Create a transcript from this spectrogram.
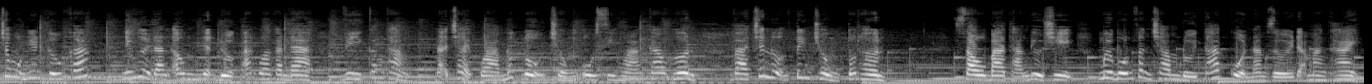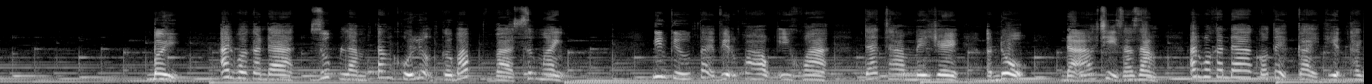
Trong một nghiên cứu khác, những người đàn ông nhận được ashwagandha vì căng thẳng đã trải qua mức độ chống oxy hóa cao hơn và chất lượng tinh trùng tốt hơn. Sau 3 tháng điều trị, 14% đối tác của nam giới đã mang thai. 7. Ashwagandha giúp làm tăng khối lượng cơ bắp và sức mạnh. Nghiên cứu tại Viện Khoa học Y khoa Data Meje, Ấn Độ đã chỉ ra rằng ashwagandha có thể cải thiện thành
